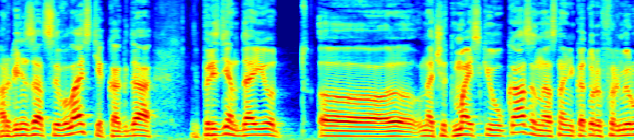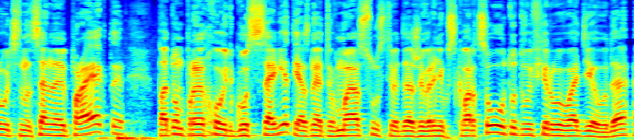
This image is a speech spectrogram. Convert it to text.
организации власти, когда президент дает э, значит, майские указы, на основании которых формируются национальные проекты, потом проходит госсовет, я знаю, это в мое отсутствие даже Веронику Скворцову тут в эфир выводила, да,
